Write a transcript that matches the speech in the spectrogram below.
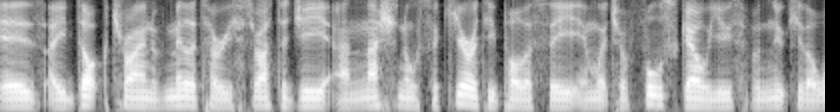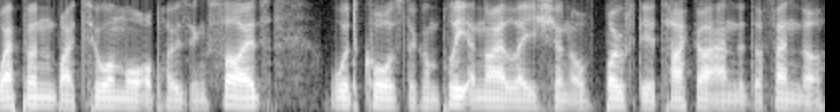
is a doctrine of military strategy and national security policy in which a full-scale use of a nuclear weapon by two or more opposing sides would cause the complete annihilation of both the attacker and the defender.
